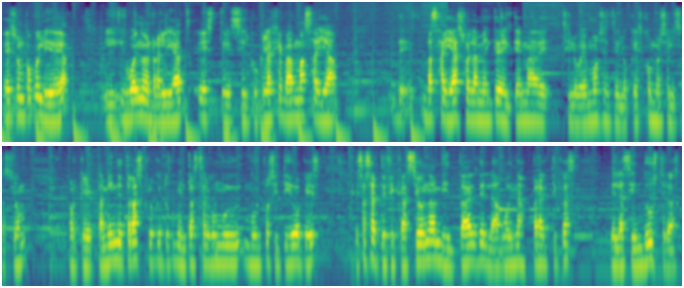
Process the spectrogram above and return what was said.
es un poco la idea. Y, bueno, en realidad este circulaje va más allá, de, más allá solamente del tema de, si lo vemos desde lo que es comercialización, porque también detrás creo que tú comentaste algo muy, muy positivo que es esa certificación ambiental de las buenas prácticas de las industrias,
